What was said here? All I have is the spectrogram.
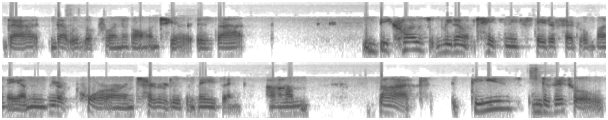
that, that we look for in a volunteer is that because we don't take any state or federal money, I mean, we are poor, our integrity is amazing. Um, but these individuals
